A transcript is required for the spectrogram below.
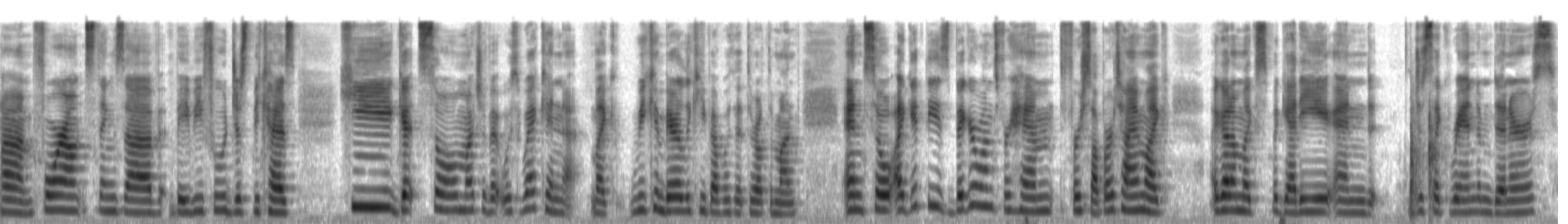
um, four ounce things of baby food just because he gets so much of it with WIC and like we can barely keep up with it throughout the month. And so I get these bigger ones for him for supper time. Like I got him like spaghetti and just like random dinners.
